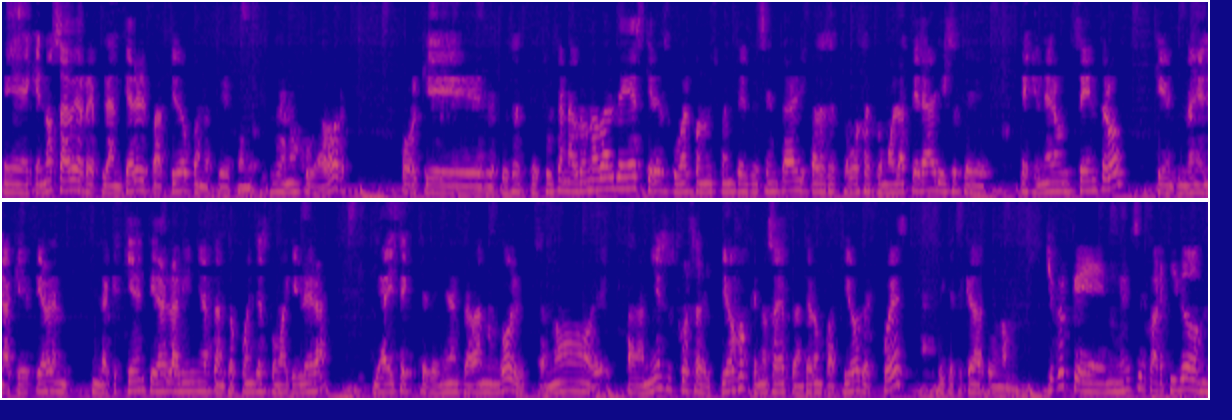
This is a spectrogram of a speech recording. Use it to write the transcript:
eh, que no sabe replantear el partido cuando te, cuando te un jugador. Porque te expulsan a Bruno Valdés, quieres jugar con Luis Fuentes de central y pasas a Escobosa como lateral y eso te, te genera un centro que, en la que pierden, en la que quieren tirar la línea tanto Fuentes como Aguilera y ahí te, te terminan clavando un gol. O sea, no, eh, para mí eso es cosa del piojo que no sabe plantear un partido después de que se queda con un hombre. Yo creo que en ese partido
